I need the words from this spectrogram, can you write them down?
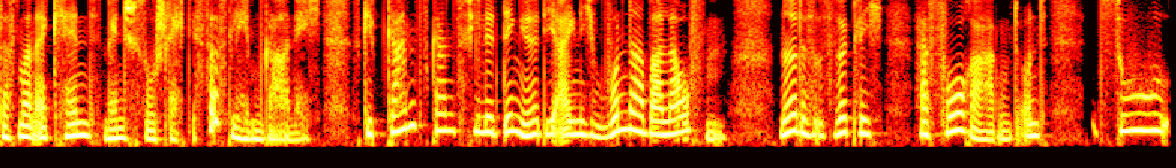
dass man erkennt, Mensch, so schlecht ist das Leben gar nicht. Es gibt ganz, ganz viele Dinge, die eigentlich wunderbar laufen. Ne? Das ist wirklich hervorragend und zu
